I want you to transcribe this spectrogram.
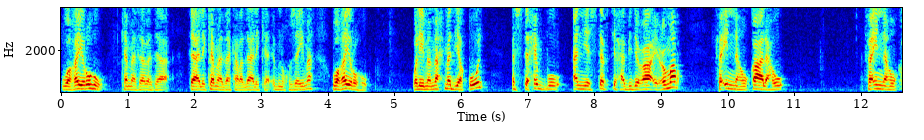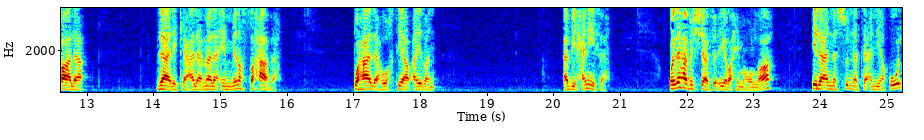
وغيره كما ثبت ذلك كما ذكر ذلك ابن خزيمة وغيره. والإمام أحمد يقول أستحب أن يستفتح بدعاء عمر؟ فإنه قاله فإنه قال ذلك على ملأ من الصحابة. وهذا هو اختيار أيضا أبي حنيفة. وذهب الشافعي رحمه الله إلى أن السنة أن يقول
